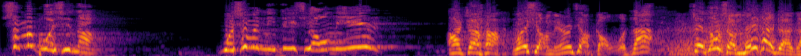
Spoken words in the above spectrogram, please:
什么百姓呢？我是问你的小名啊，这我小名叫狗子，这都什么呀？这个。”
